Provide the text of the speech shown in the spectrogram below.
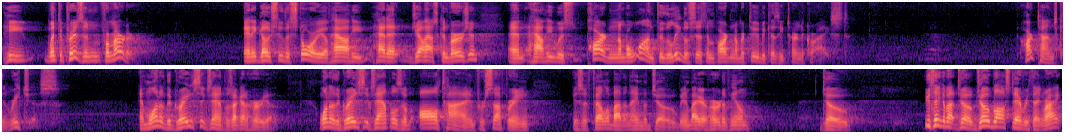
he went to prison for murder. And it goes through the story of how he had a jailhouse conversion and how he was pardoned, number one, through the legal system, pardoned number two, because he turned to Christ. Hard times can reach us. And one of the greatest examples, I got to hurry up. One of the greatest examples of all time for suffering is a fellow by the name of Job. Anybody ever heard of him? Job. You think about Job. Job lost everything, right?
